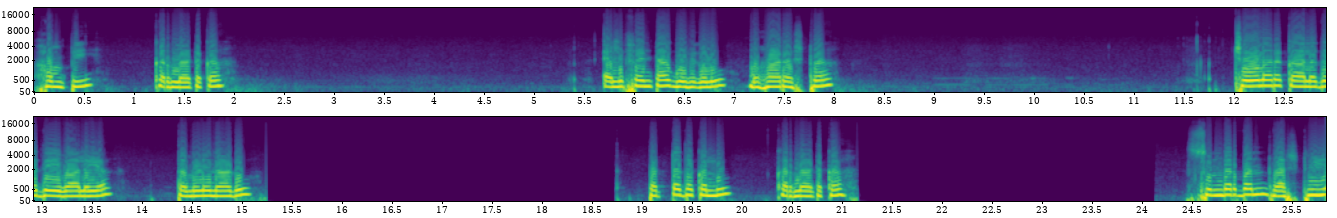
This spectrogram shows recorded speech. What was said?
ಹಂಪಿ, ಕರ್ನಾಟಕ. ಎಲಿಫೆಂಟಾ ಗುಹೆಗಳು, ಮಹಾರಾಷ್ಟ್ರ. ಚೋಳರ ಕಾಲದ ದೇವಾಲಯ, ತಮಿಳುನಾಡು. ಪಟ್ಟದಕಲ್ಲು, ಕರ್ನಾಟಕ. ಸುಂದರ್ಬನ್ ರಾಷ್ಟ್ರೀಯ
